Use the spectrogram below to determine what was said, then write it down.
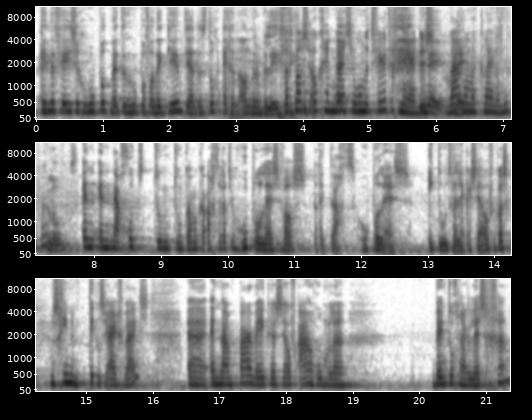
kinderfeestje gehoepeld met een hoepel van een kind. Ja, dat is toch echt een andere beleving. dat was ook geen maatje 140 meer. Dus Nee, waarom nee. een kleine hoepel? Klopt. En, en nou goed, toen, toen kwam ik erachter dat er hoepelles was. Dat ik dacht, hoepelles. Ik doe het wel lekker zelf. Ik was misschien een tikkeltje eigenwijs. Eh, en na een paar weken zelf aanrommelen... ben ik toch naar de les gegaan.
